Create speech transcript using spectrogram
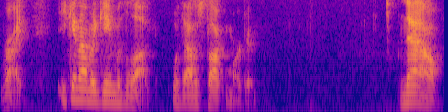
Right. Economic game with luck, without a stock market. Now,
